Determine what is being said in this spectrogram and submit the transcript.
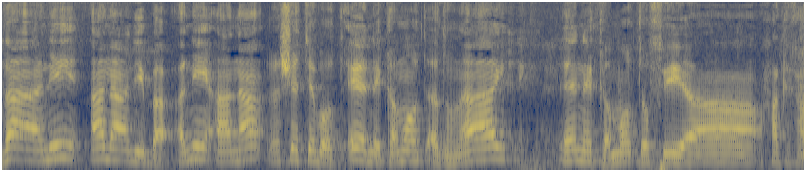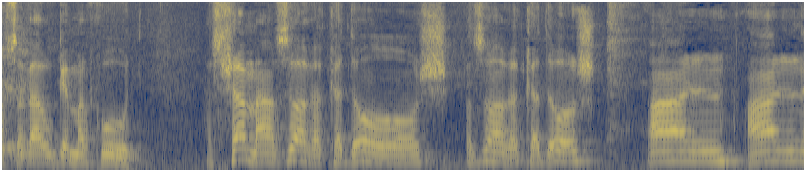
ואני אנה אני בא. אני אנה ראשי תיבות. אין נקמות אדוני, אין נקמות הופיע, אחר כך עשרה הוגי מלכות. אז שמה הזוהר הקדוש, הזוהר הקדוש על, על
